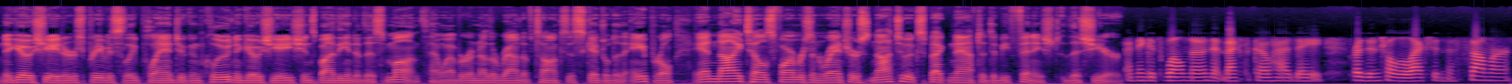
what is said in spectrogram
Negotiators previously planned to conclude negotiations by the end of this month. However, another round of talks is scheduled in April, and Nigh tells farmers and ranchers not to expect NAFTA to be finished this year. I think it's well known that Mexico has a presidential election this summer.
